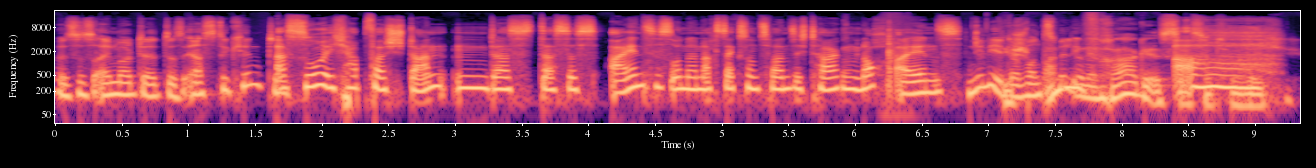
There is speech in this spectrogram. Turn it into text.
Es ist einmal der, das erste Kind. Das Ach so, ich habe verstanden, dass, dass es eins ist und dann nach 26 Tagen noch eins. Nee, nee, Die da waren Zwillinge. Die Frage ist jetzt oh. natürlich.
